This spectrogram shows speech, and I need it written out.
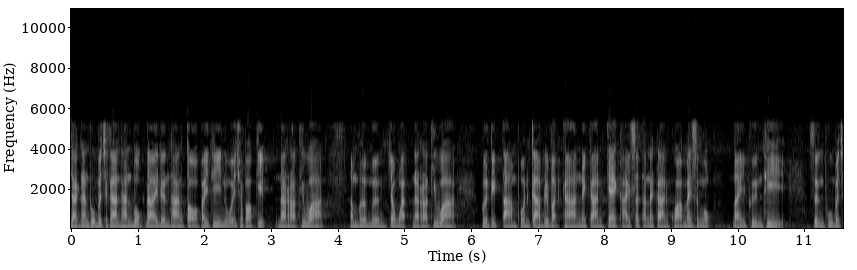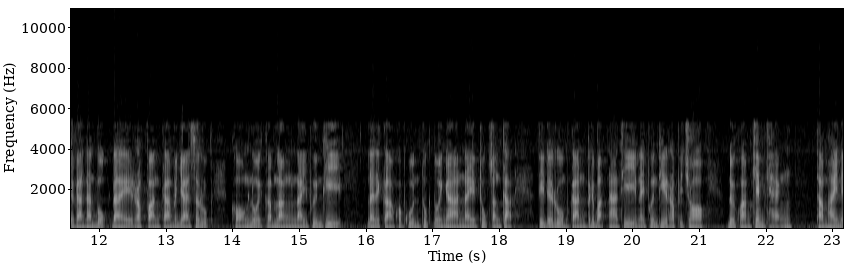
จากนั้นผู้บัญชาการฐานบกได้เดินทางต่อไปที่หน่วยเฉพาะกิจนราธิวาสอำเภอเมืองจังหวัดนราธิวาสเพื่อติดตามผลการปฏิบัติงานในการแก้ไขสถานการณ์ความไม่สงบในพื้นที่ ซึ่งผู้บัญชาการฐานบกได้รับฟังการบรรยายสรุปของหน่วยกำลังในพื้นที่ และได้กล่าวขอบคุณทุกหน่วยงานในทุกสังกัดที่ได้ร่วมกันปฏิบัติหน้าที่ในพื้นที่รับผิดชอบ ด้วยความเข้มแข็งทำให้ใน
